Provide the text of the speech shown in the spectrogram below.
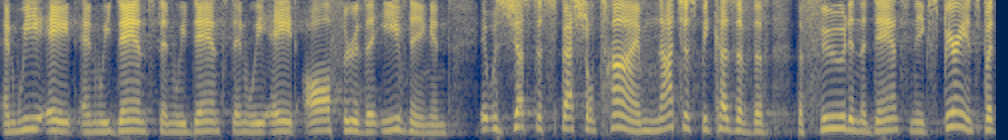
and we ate and we danced and we danced and we ate all through the evening. And it was just a special time, not just because of the, the food and the dance and the experience, but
